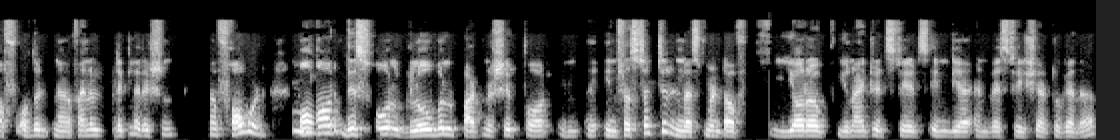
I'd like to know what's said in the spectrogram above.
of of the uh, final declaration forward, mm-hmm. or this whole global partnership for in, infrastructure investment of Europe, United States, India, and West Asia together.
